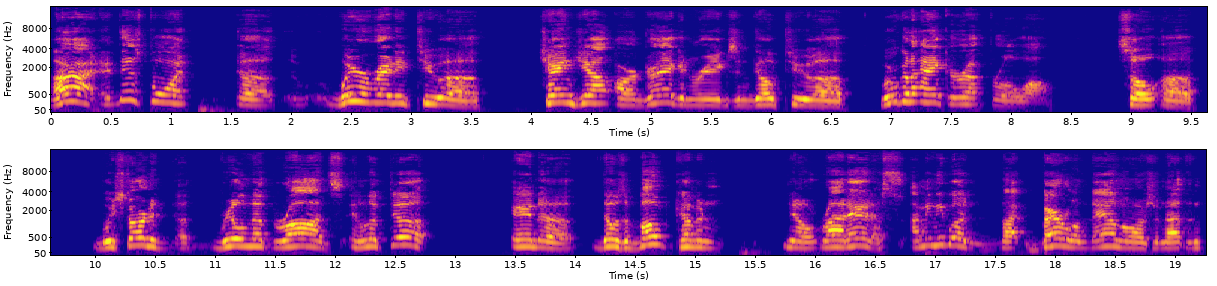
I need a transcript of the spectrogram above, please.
All right, at this point, uh, we're ready to uh, change out our dragon rigs and go to. Uh, we were going to anchor up for a while, so uh, we started uh, reeling up the rods and looked up, and uh, there was a boat coming, you know, right at us. I mean, he wasn't like barreling down on us or nothing,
